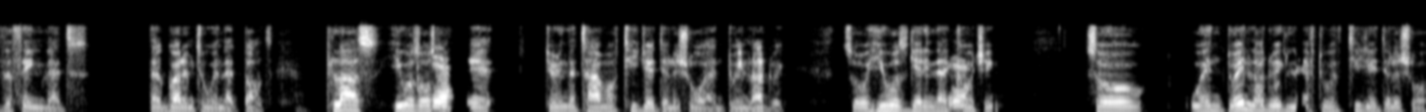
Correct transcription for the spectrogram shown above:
the thing that that got him to win that belt. Plus, he was yeah, also there during the time of TJ Dillashaw and Duane Ludwig, so he was getting that yeah. coaching. So when Duane Ludwig left with TJ Dillashaw,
